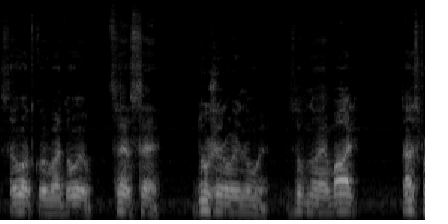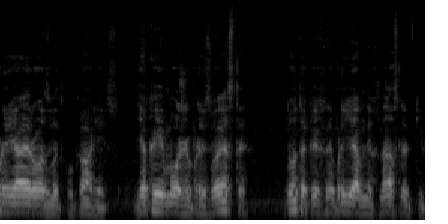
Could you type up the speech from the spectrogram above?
солодкою водою. Це все дуже руйнує зубну емаль та сприяє розвитку карієсу, який може призвести до таких неприємних наслідків,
